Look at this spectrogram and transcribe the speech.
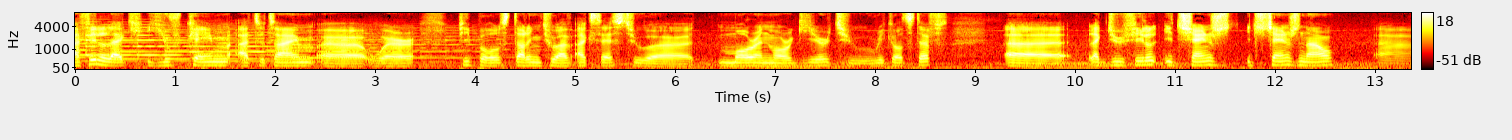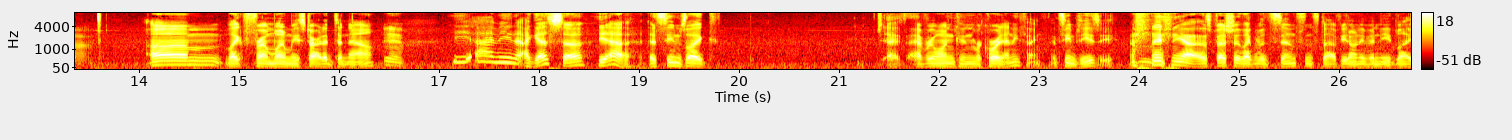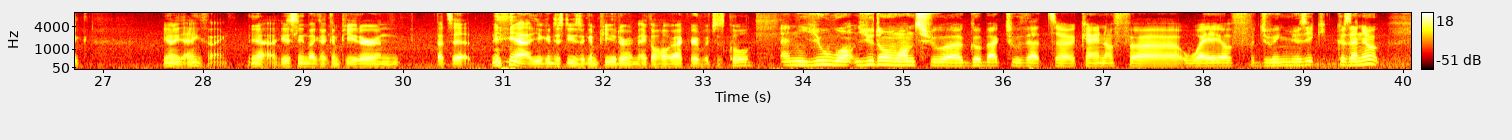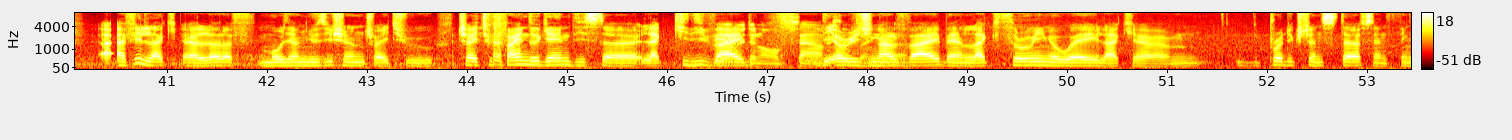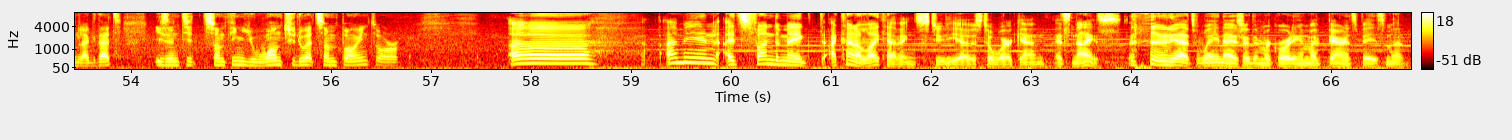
I feel like you've came at a time uh, where people starting to have access to uh, more and more gear to record stuff. Uh, like, do you feel it changed? It's changed now. Um, like from when we started to now. yeah. Yeah, I mean, I guess so. Yeah, it seems like everyone can record anything. It seems easy. yeah, especially like with synths and stuff. You don't even need like you don't need anything. Yeah, you just need like a computer and that's it. yeah, you can just use a computer and make a whole record, which is cool. And you want you don't want to uh, go back to that uh, kind of uh, way of doing music because I know I feel like a lot of modern musicians try to try to find again this uh, like kiddie vibe, The original sound. the or original yeah. vibe, and like throwing away like um, the production stuffs and things like that. Isn't it something you want to do at some point or? Uh, I mean, it's fun to make. I kind of like having studios to work in. It's nice. yeah, it's way nicer than recording in my parents' basement.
